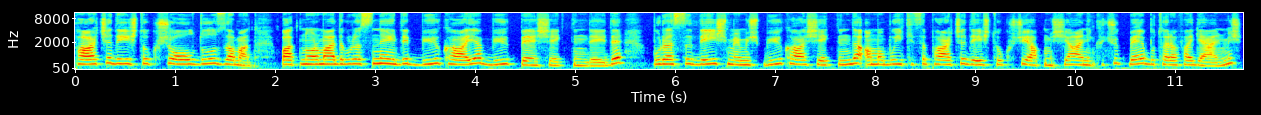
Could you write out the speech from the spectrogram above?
Parça değiş tokuşu olduğu zaman bak normalde burası neydi? Büyük A'ya büyük B şeklindeydi. Burası değişmemiş büyük A şeklinde ama bu ikisi parça değiş tokuşu yapmış. Yani küçük B bu tarafa gelmiş.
